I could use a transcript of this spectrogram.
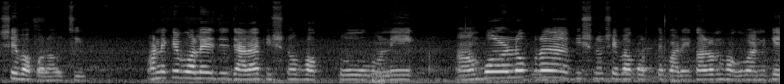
সেবা করা উচিত। অনেকে বলে যে যারা কৃষ্ণ ভক্ত অনেক আহ, বড়লোকরা কৃষ্ণ সেবা করতে পারে কারণ ভগবানকে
